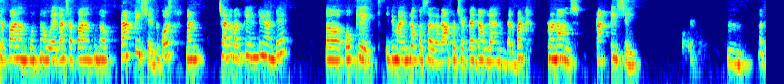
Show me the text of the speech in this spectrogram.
చెప్పాలనుకుంటున్నావు ఎలా చెప్పాలనుకుంటున్నావు ప్రాక్టీస్ చేయి. బికాస్ మనం చాలా వరకు ఏంటి అంటే ఓకే. ఇది మైండ్లోకి వస్తుంది కదా అప్పుడు చెప్పేద్దాంలే అని ఉంటారు. బట్ ప్రొనౌన్స్ ప్రాక్టీస్ చేయి. అది.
